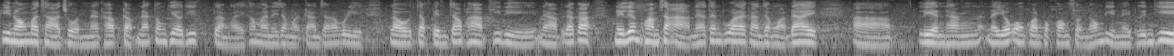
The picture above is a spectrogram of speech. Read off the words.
พี่น้องประชาชนนะครับกับนักท่องเที่ยวที่หลั่งไหลเข้ามาในจังหวัดกาญจนบุรี เราจะเป็นเจ้าภาพที่ดีนะครับแล้วก็ในเรื่องความสะอาดนะท่านผู้ว่าราชการจังหวัดได้เรียนทางนายกองค์กรปกครองส่วนท้องถิ่นในพื้นที่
